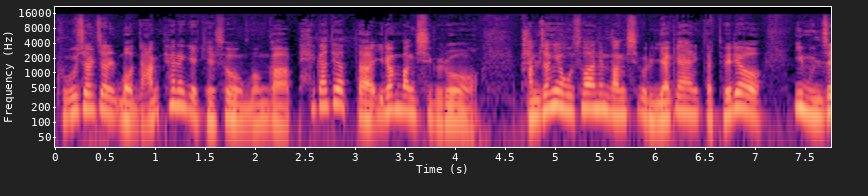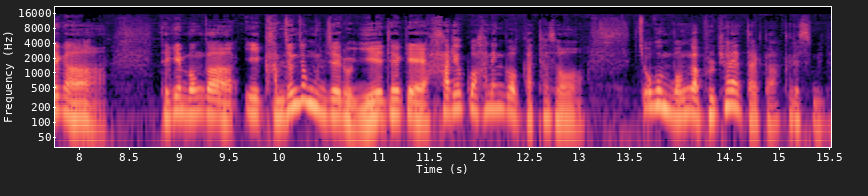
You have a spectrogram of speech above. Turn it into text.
구구절절 뭐 남편에게 계속 뭔가 폐가 되었다 이런 방식으로 감정에 호소하는 방식으로 이야기하니까 되려 이 문제가 되게 뭔가 이 감정적 문제로 이해되게 하려고 하는 것 같아서 조금 뭔가 불편했달까 그랬습니다.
